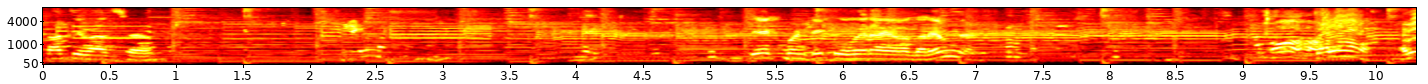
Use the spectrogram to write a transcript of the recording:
સાચી વાત છે. એક પણ ટીકું વેરાય વગર એમ ને? ચલો હવે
